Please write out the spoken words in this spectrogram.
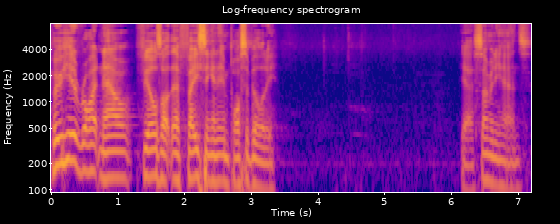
Who here right now feels like they're facing an impossibility? Yeah, so many hands.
